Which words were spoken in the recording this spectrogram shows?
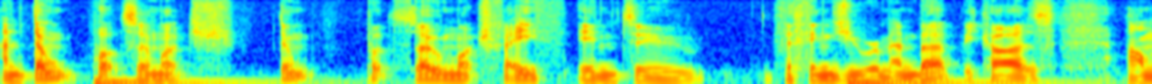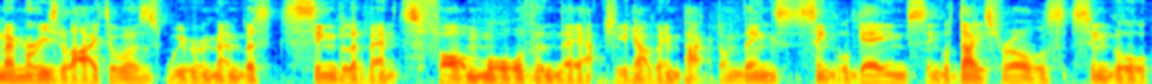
and don't put so much, don't put so much faith into the things you remember because our memories lie to us. We remember single events far more than they actually have impact on things. Single games, single dice rolls, single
